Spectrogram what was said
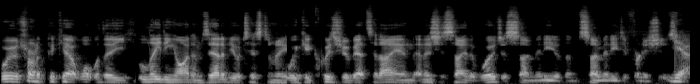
we were trying to pick out what were the leading items out of your testimony we could quiz you about today. And, and as you say, there were just so many of them, so many different issues. Yeah.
